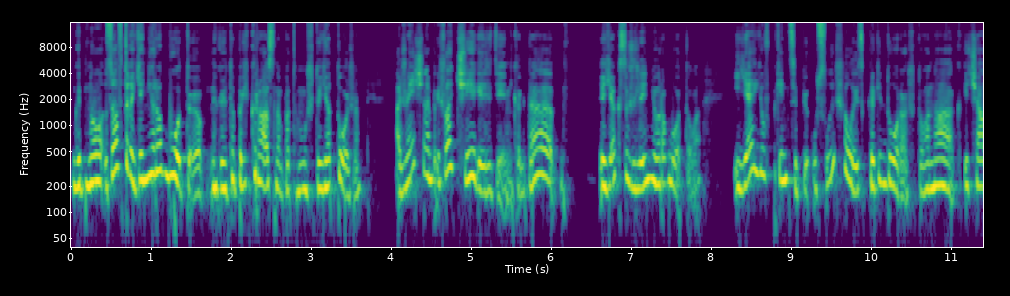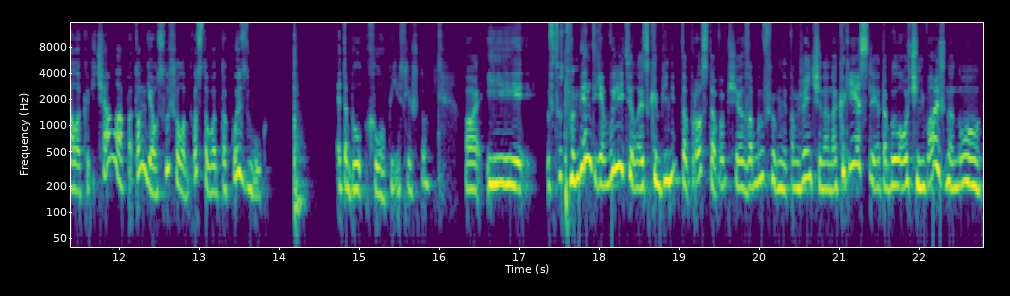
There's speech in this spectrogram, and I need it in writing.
Говорит, но завтра я не работаю. Я говорю, это прекрасно, потому что я тоже. А женщина пришла через день, когда я, к сожалению, работала. И я ее, в принципе, услышала из коридора, что она кричала-кричала, а потом я услышала просто вот такой звук. Это был хлоп, если что. А, и в тот момент я вылетела из кабинета просто вообще забывшая у меня там женщина на кресле. Это было очень важно, но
